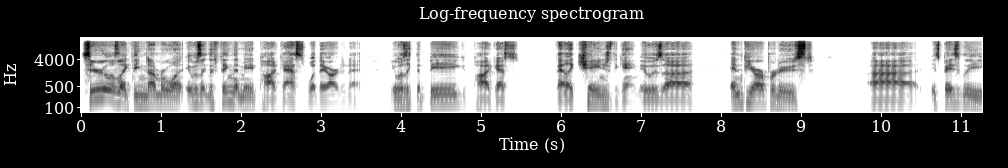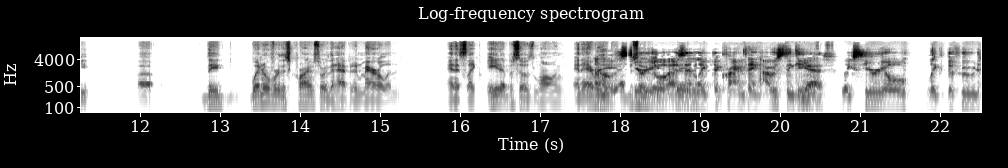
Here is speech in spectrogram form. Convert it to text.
Serial is like the number one. It was like the thing that made podcasts what they are today. It was like the big podcast that like changed the game. It was uh NPR produced. Uh, it's basically uh they went over this crime story that happened in Maryland, and it's like eight episodes long, and every oh, episode cereal as in like the crime thing. I was thinking yes. like cereal, like the food.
